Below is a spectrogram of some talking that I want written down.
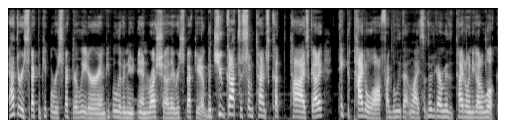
Have to respect that people respect their leader and people live in, in Russia, they respect, you know, but you got to sometimes cut the ties, got to take the title off. I believe that in life. Sometimes you got to remove the title and you got to look.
